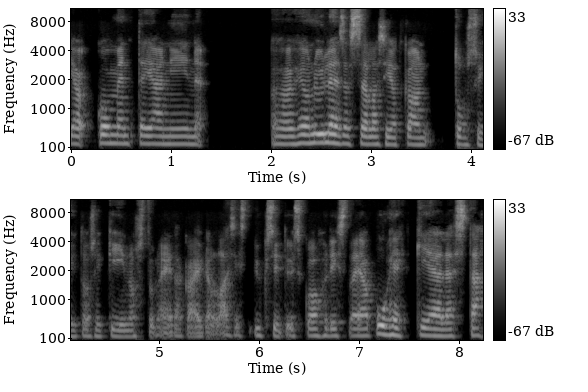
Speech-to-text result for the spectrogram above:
ja kommentteja, niin he on yleensä sellaisia, jotka on tosi, tosi kiinnostuneita kaikenlaisista yksityiskohdista ja puhekielestä.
